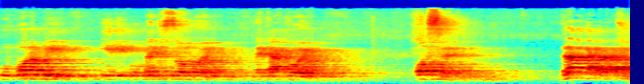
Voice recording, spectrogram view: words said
u borbi ili u međusobnoj nekakvoj osveti. Draga braća,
